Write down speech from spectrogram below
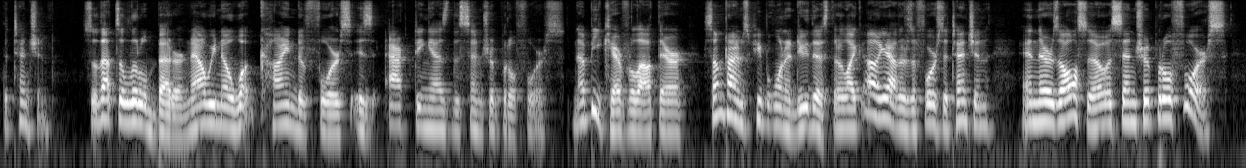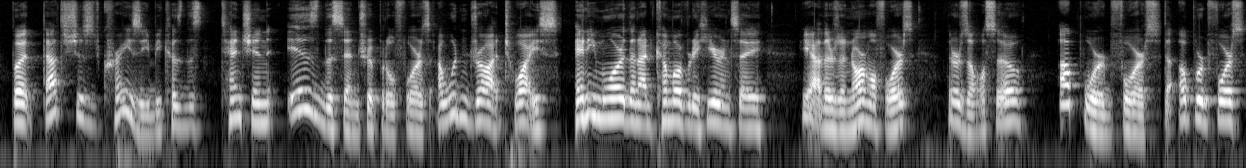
the tension. So that's a little better. Now we know what kind of force is acting as the centripetal force. Now be careful out there. Sometimes people want to do this. They're like, oh yeah, there's a force of tension, and there's also a centripetal force. But that's just crazy because this tension is the centripetal force. I wouldn't draw it twice any more than I'd come over to here and say, yeah, there's a normal force. There's also upward force. The upward force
